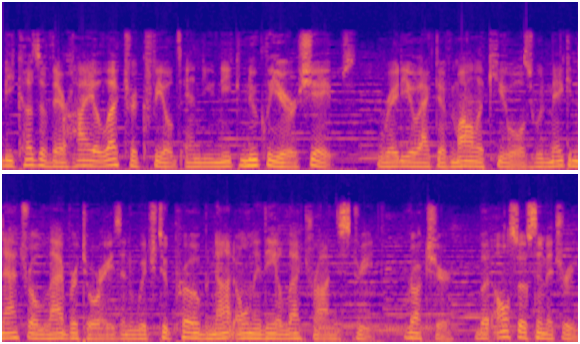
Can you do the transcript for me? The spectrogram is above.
Because of their high electric fields and unique nuclear shapes, radioactive molecules would make natural laboratories in which to probe not only the electron's structure, but also symmetry,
